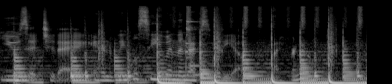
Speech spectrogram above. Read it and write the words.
use it today. And we will see you in the next video. Bye for now.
